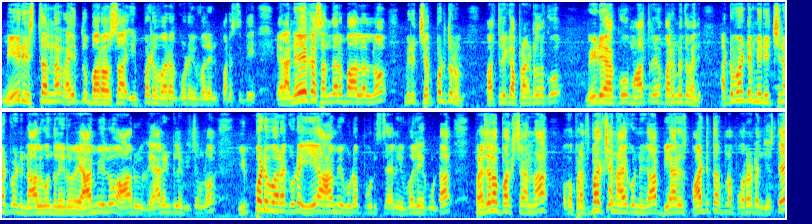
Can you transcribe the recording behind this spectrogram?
మీరు ఇస్తున్న రైతు భరోసా ఇప్పటి వరకు కూడా ఇవ్వలేని పరిస్థితి. ఇలా అనేక సందర్భాలలో మీరు చెప్పుడుతున్నాం. పత్రికా ప్రకటనలకు మీడియాకు మాత్రమే పరిమితమైంది. అటువంటి మీరు ఇచ్చినటువంటి నాలుగు వందల ఇరవై హామీలు ఆరు గ్యారంటీల విషయంలో ఇప్పటి వరకు కూడా ఏ హామీ కూడా పూర్తి స్థాయిలో ఇవ్వలేకుండా ప్రజల పక్షాన ఒక ప్రతిపక్ష నాయకుడిగా బీఆర్ఎస్ పార్టీ తరఫున పోరాటం చేస్తే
